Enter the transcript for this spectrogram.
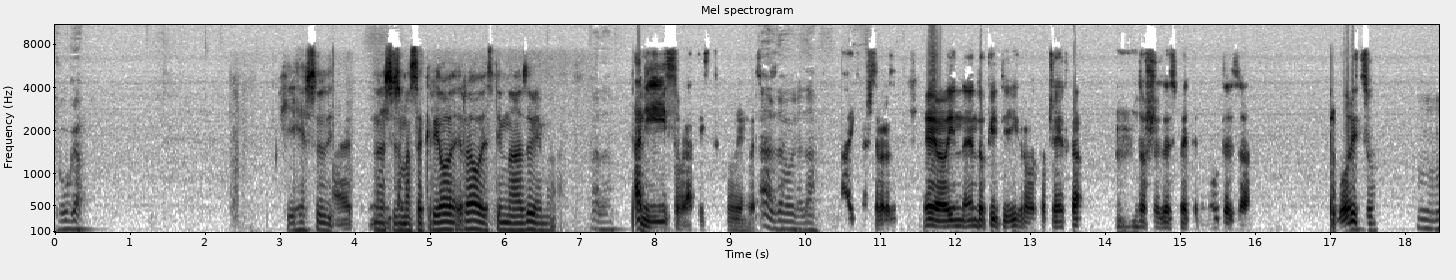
Druga. Jesu, A, nas izmasakrirali s tim nazivima. Pa da. A nisu, vrat, isto kao engleski. A, dobro, da. Ajde, nešto brzo. Evo, Endokit je igrao od početka do 65. minute za Goricu. Mhm.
